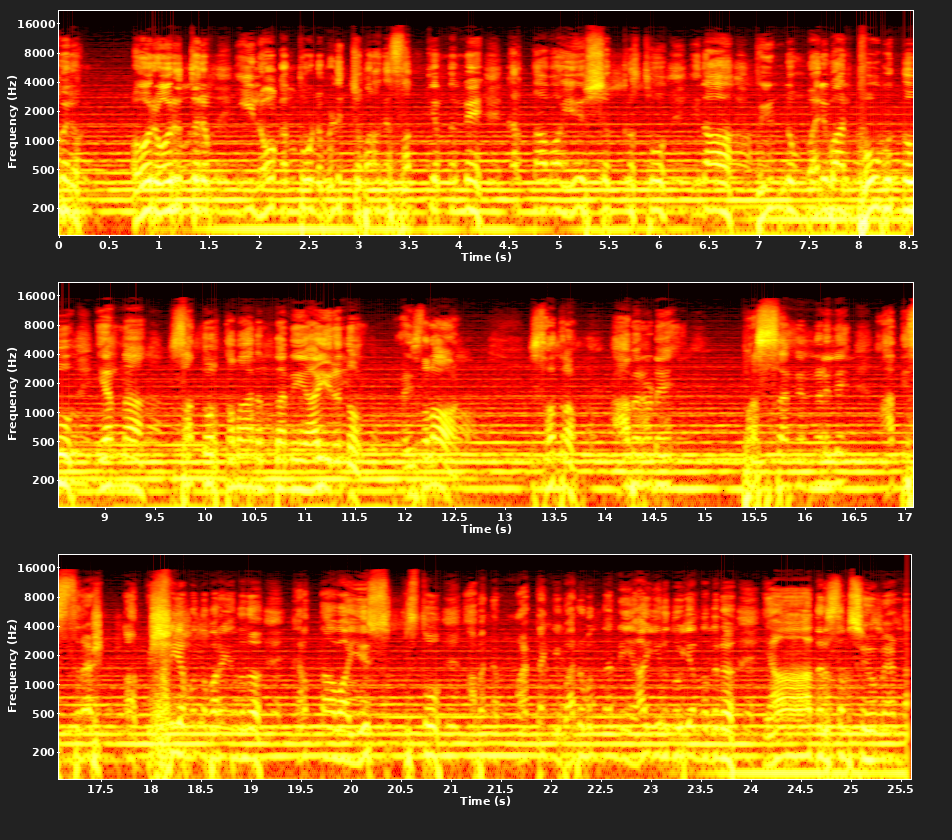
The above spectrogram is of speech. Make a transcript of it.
അവരും ഓരോരുത്തരും ഈ ലോകത്തോട് വിളിച്ചു പറഞ്ഞ സത്യം തന്നെ കർത്താവ് യേശു ക്രിസ്തു ഇതാ വീണ്ടും വരുവാൻ പോകുന്നു എന്ന സന്തോർത്തമാനം തന്നെയായിരുന്നു. അവരുടെ പ്രസംഗങ്ങളിലെ അതിശ്രേഷ്ഠ വിഷയം എന്ന് പറയുന്നത് കർത്താവ് യേശു ക്രിസ്തു അവന്റെ മടങ്ങി വരവും തന്നെയായിരുന്നു എന്നതിന് യാതൊരു സംശയവും വേണ്ട.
